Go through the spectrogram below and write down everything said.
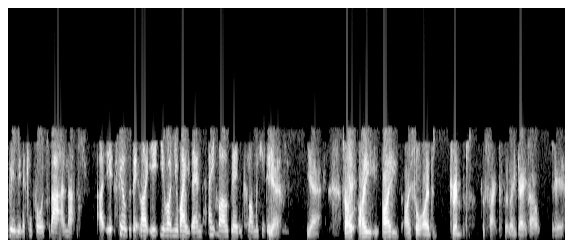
really looking forward to that, and that's uh, it feels a bit like you're on your way. Then eight miles in, come on, we can do Yeah. this. Yeah. So I, I, I thought I'd dreamt the fact that they gave out beer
